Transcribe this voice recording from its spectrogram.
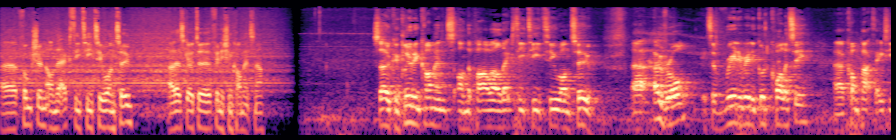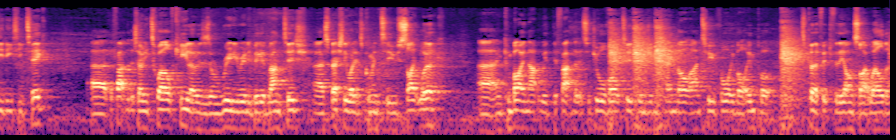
uh, function on the XTT212. Uh, let's go to finishing comments now. So concluding comments on the Parweld XTT212. Uh, overall, it's a really, really good quality, uh, compact AC/DC TIG. Uh, the fact that it's only 12 kilos is a really, really big advantage, uh, especially when it's coming to site work. and combine that with the fact that it's a dual voltage, 110 volt and 240 volt input, it's perfect for the on-site welder.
